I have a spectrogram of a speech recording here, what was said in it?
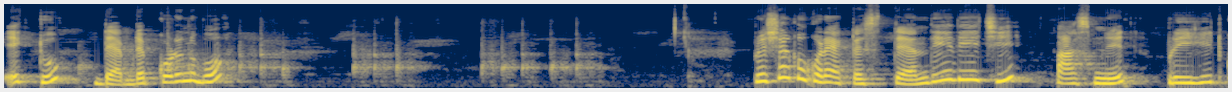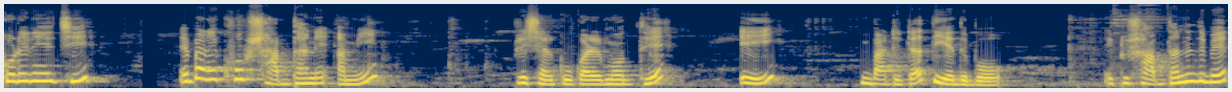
একটু ড্যাব ড্যাব করে নেব। প্রেশার কুকারে একটা স্ট্যান্ড দিয়ে দিয়েছি, পাঁচ মিনিট প্রিহিট করে নিয়েছি। এবারে খুব সাবধানে আমি প্রেশার কুকারের মধ্যে এই বাটিটা দিয়ে দেব। একটু সাবধানে দেবেন,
